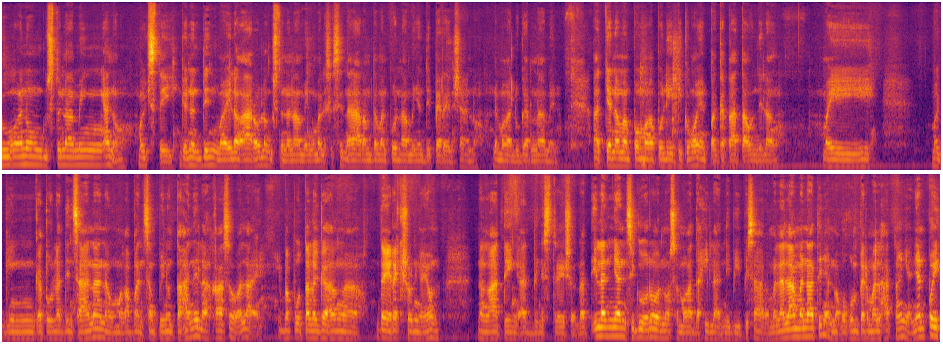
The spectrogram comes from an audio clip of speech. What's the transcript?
kung anong gusto naming ano, magstay. Ganun din, mga ilang araw lang gusto na namin umalis kasi nararamdaman po namin yung diferensya no, ng mga lugar namin. At yan naman po mga politiko ngayon, pagkakataon nilang may maging katulad din sana ng mga bansang pinuntahan nila. Kaso wala eh. Iba po talaga ang ah, direction ngayon ng ating administration. At ilan yan siguro no, sa mga dahilan ni BP Sara. Malalaman natin yan, makukumpirma lahat ng yan. Yan po'y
